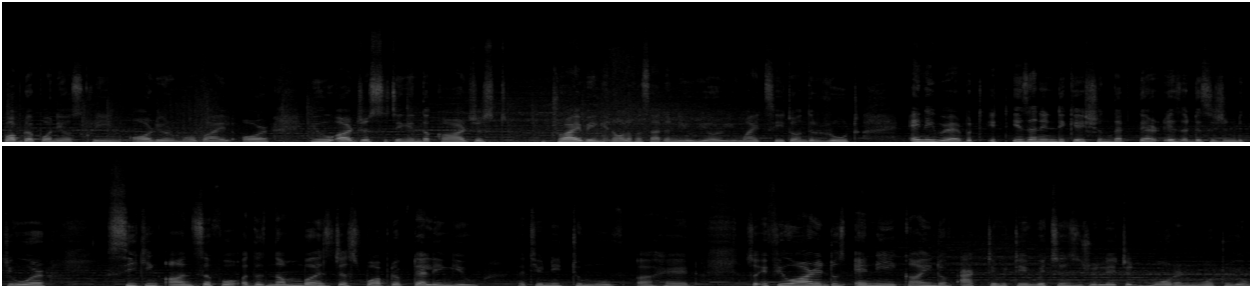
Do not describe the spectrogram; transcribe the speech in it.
popped up on your screen or your mobile or you are just sitting in the car just driving and all of a sudden you hear you might see it on the route anywhere. But it is an indication that there is a decision which you were seeking answer for or the number is just popped up telling you that you need to move ahead. So if you are into any kind of activity which is related more and more to your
